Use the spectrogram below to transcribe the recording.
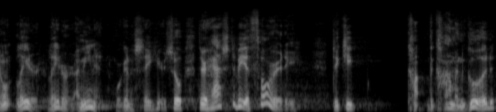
No, later, later. I mean it. We're going to stay here. So there has to be authority to keep co- the common good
